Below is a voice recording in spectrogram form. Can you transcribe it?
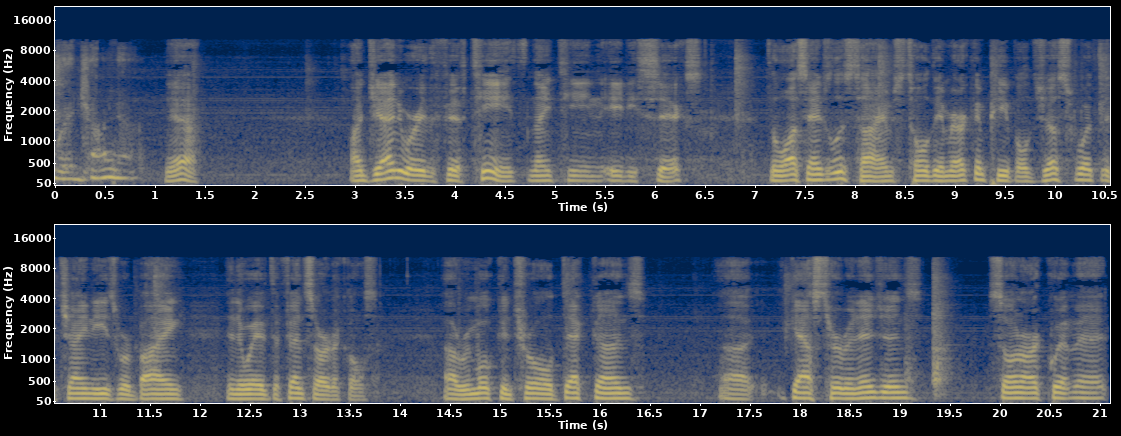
with China. Yeah. On January the 15th, 1986, the Los Angeles Times told the American people just what the Chinese were buying in the way of defense articles uh, remote control deck guns, uh, gas turbine engines, sonar equipment,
